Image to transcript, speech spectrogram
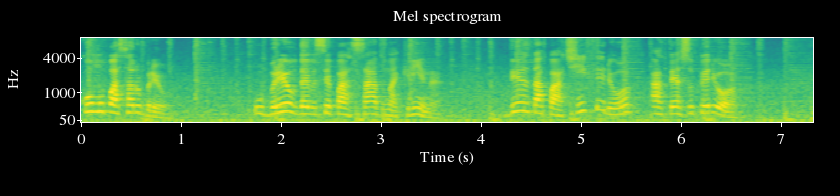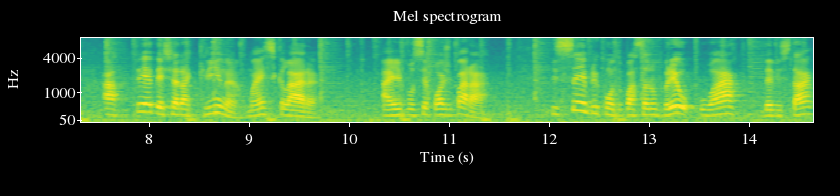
Como passar o breu? O breu deve ser passado na crina desde a parte inferior até a superior, até deixar a crina mais clara. Aí você pode parar. E sempre quando passar o breu, o arco deve estar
